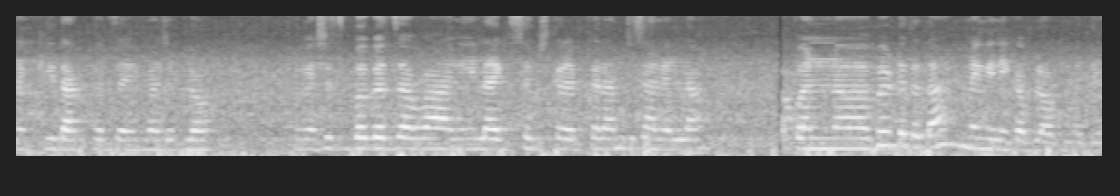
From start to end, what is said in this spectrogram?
नक्की दाखवत जाईल माझे ब्लॉग तुम्ही असेच बघत जावा आणि लाईक सबस्क्राईब करा आमच्या चॅनलला आपण भेटत आता नवीन एका ब्लॉगमध्ये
